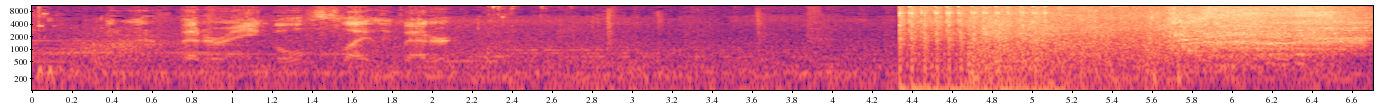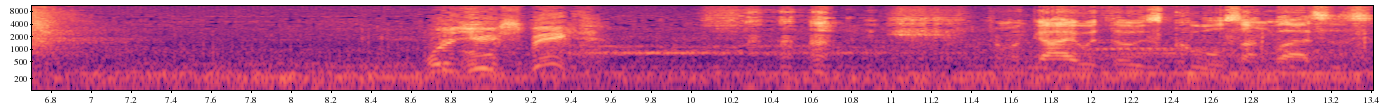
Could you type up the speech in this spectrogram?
Get him at a better angle, slightly better. What did you expect? From a guy with those cool sunglasses.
